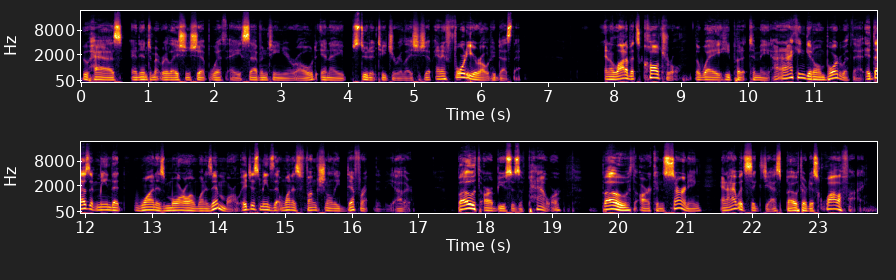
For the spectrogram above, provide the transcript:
who has an intimate relationship with a 17 year old in a student teacher relationship and a 40 year old who does that. And a lot of it's cultural, the way he put it to me. And I can get on board with that. It doesn't mean that one is moral and one is immoral. It just means that one is functionally different than the other. Both are abuses of power, both are concerning, and I would suggest both are disqualifying.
